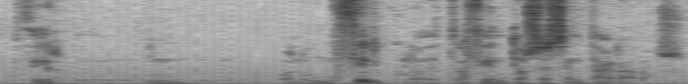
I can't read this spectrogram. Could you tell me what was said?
es decir, un, bueno, un círculo de 360 grados.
